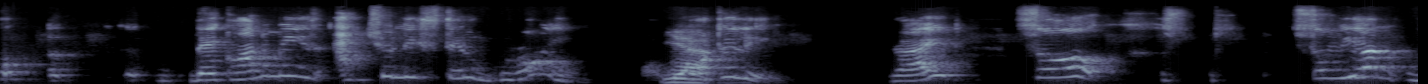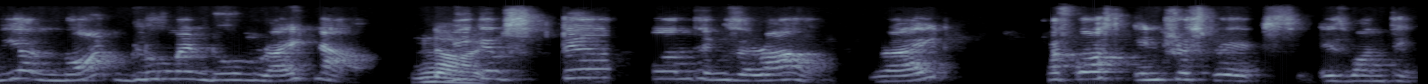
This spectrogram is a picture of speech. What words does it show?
uh, the economy is actually still growing Yeah. quarterly, right? So, so we are we are not gloom and doom right now. no We can still turn things around, right? Of course, interest rates is one thing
